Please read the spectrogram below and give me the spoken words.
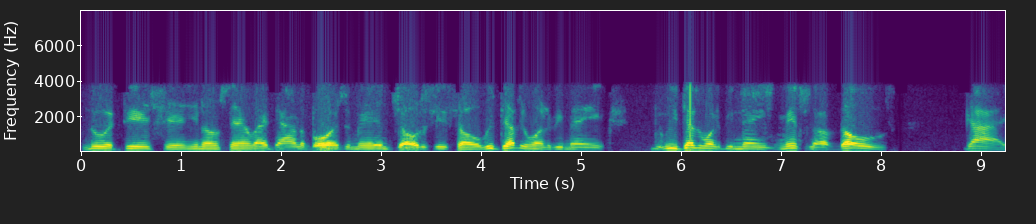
New Edition, you know what I'm saying, right down the Boyz II Men, Jodeci. So we definitely want to be named. We definitely want to be named mention of those guys,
